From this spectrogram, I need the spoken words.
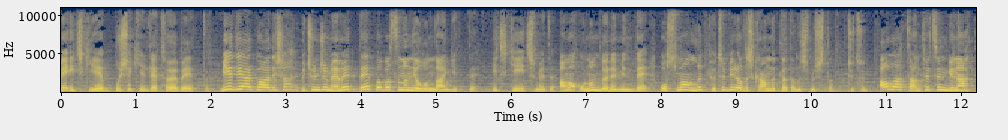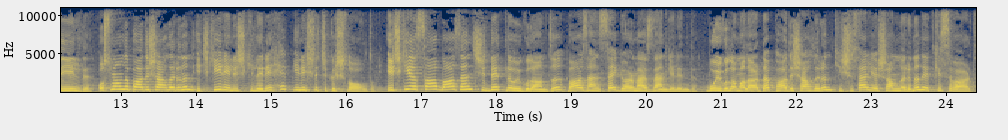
ve içkiye bu şekilde tövbe etti. Bir diğer padişah 3. Mehmet de babasının yolundan gitti. İçki içmedi ama onun döneminde Osmanlı kötü bir alışkanlıkla tanışmıştı. Tütün. Allah'tan tütün günah değildi. Osmanlı padişahlarının içkiyle ilişkileri hep inişli çıkışlı oldu. İçki yasağı bazen şiddetle uygulandı, bazense görmezden gelindi. Bu uygulamalarda padişahların kişisel yaşamlarının etkisi vardı.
